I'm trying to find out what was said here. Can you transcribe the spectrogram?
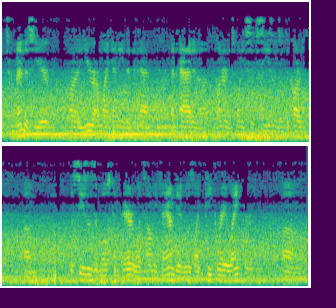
a tremendous year, a year unlike any that it had had had in uh, 126 seasons with the Cardinals. Um, the seasons that most compare to what Tommy Pham did was like peak Ray Lankford. Um,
